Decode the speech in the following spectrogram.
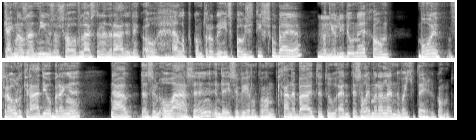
Kijk nou eens naar het nieuws of zo, of luister naar de radio en denk, oh help, komt er ook nog iets positiefs voorbij, hè? Wat hmm. jullie doen, hè? Gewoon mooi, vrolijk radio brengen. Nou, dat is een oase in deze wereld. Want ga naar buiten toe en het is alleen maar ellende wat je tegenkomt.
